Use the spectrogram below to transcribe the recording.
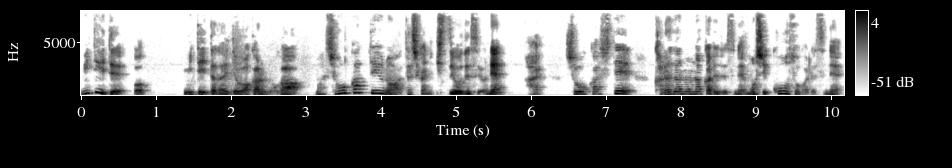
見ていて見ていただいて分かるのが、まあ、消化っていうのは確かに必要ですよね。はい、消化して体の中でですねもし酵素がですね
